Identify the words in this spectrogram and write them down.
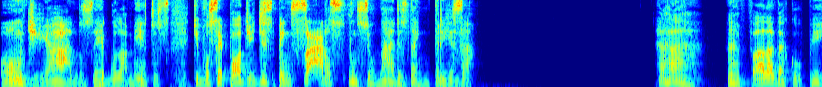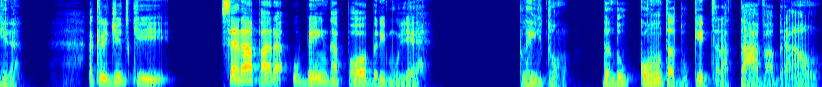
Onde há nos regulamentos que você pode dispensar os funcionários da empresa? Ah, fala da culpeira. Acredito que será para o bem da pobre mulher. Clayton, dando conta do que tratava Abraão,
